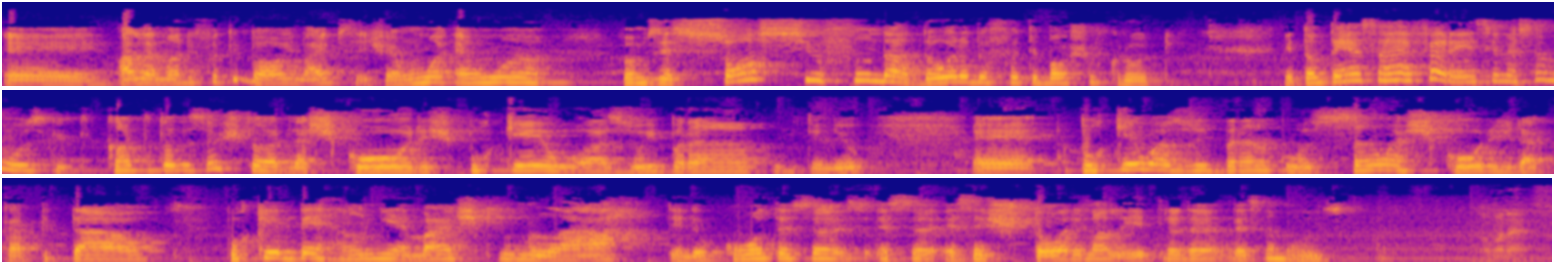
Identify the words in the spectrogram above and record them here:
é, alemã de futebol em Leipzig. É uma, é uma, vamos dizer, sócio fundadora do futebol chucruto. Então tem essa referência nessa música, que canta toda essa história, das cores, por que o azul e branco, entendeu? É, por que o azul e branco são as cores da capital, por que Berlim é mais que um lar, entendeu? Conta essa, essa, essa história na letra da, dessa música. Vamos nessa.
